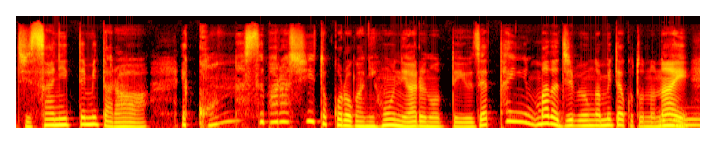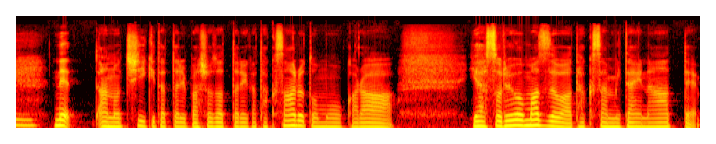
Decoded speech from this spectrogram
実際に行ってみたらえこんな素晴らしいところが日本にあるのっていう絶対にまだ自分が見たことのない、ね、あの地域だったり場所だったりがたくさんあると思うからいやそれをまずはたくさん見たいなって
